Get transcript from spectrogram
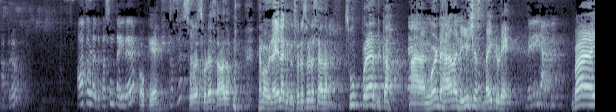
அப்புறம் ஆத்தோடது பசும் தயிர். ஓகே. அப்புறம் சுட சுட சாதம். நம்ம டைலாக் இது சுட சுட சாதம். சூப்பரா இருக்குக்கா. நான் going to have a delicious pie today very happy bye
